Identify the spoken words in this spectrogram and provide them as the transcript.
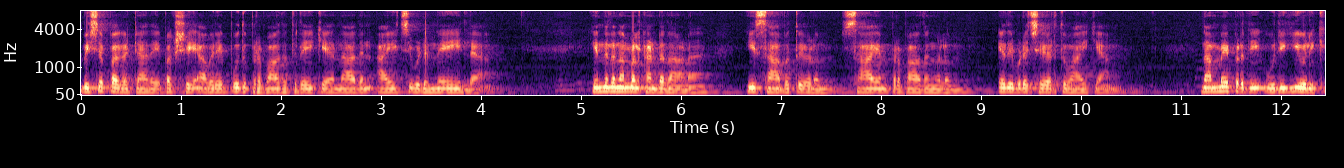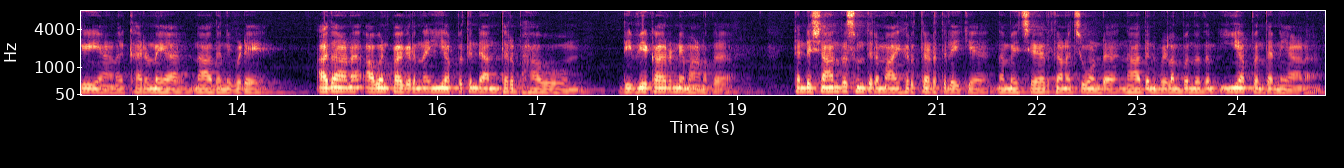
വിശപ്പകറ്റാതെ പക്ഷേ അവരെ പുതുപ്രഭാതത്തിലേക്ക് നാഥൻ അയച്ചുവിടുന്നേയില്ല. ഇന്നലെ നമ്മൾ കണ്ടതാണ് ഈ സാപത്തുകളും സായം പ്രഭാതങ്ങളും ഇതിവിടെ ചേർത്ത് വായിക്കാം. നമ്മെ പ്രതി ഉരുകിയൊലിക്കുകയാണ് കരുണയാൽ നാഥൻ ഇവിടെ. അതാണ് അവൻ പകരുന്ന ഈ അപ്പത്തിന്റെ അന്തർഭാവവും ദിവ്യകാരുണ്യമാണത്. തന്റെ ശാന്തസുന്ദരമായ ഹൃത്തടത്തിലേക്ക് നമ്മെ ചേർത്തണച്ചുകൊണ്ട് നാഥൻ വിളമ്പുന്നതും ഈ അപ്പം തന്നെയാണ്.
